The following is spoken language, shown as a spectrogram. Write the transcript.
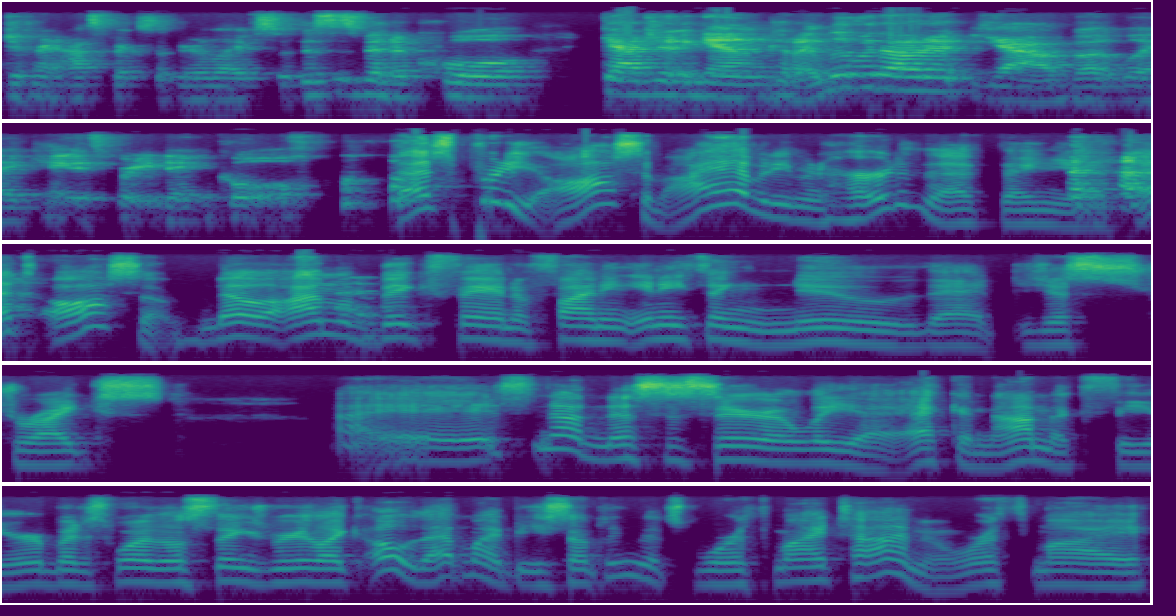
different aspects of your life. So this has been a cool gadget. Again, could I live without it? Yeah, but like, hey, it's pretty dang cool. That's pretty awesome. I haven't even heard of that thing yet. That's awesome. No, I'm a big fan of finding anything new that just strikes. It's not necessarily an economic fear, but it's one of those things where you're like, oh, that might be something that's worth my time and worth my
